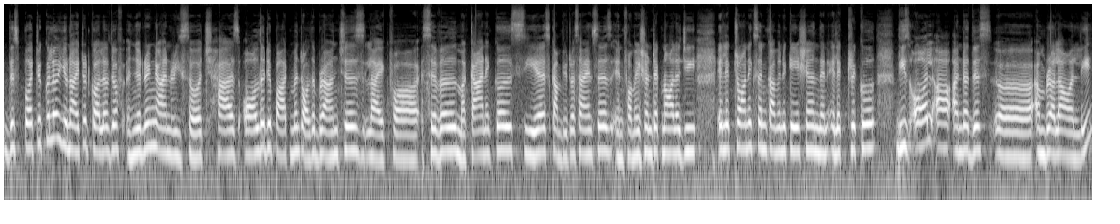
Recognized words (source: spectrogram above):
This particular United College of Engineering and Research has all the department, all the branches like for civil, mechanical, CS, computer sciences, information technology, electronics and communication, then electrical. These all are under this uh, umbrella only.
